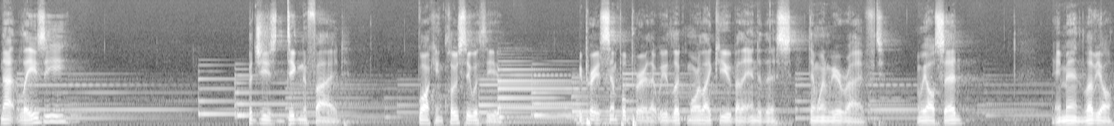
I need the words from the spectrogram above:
not lazy, but Jesus, dignified, walking closely with you. We pray a simple prayer that we look more like you by the end of this than when we arrived. And we all said, Amen. Love y'all.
